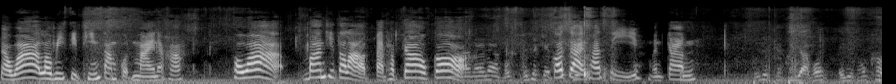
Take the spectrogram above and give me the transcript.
แต่ว่าเรามีสิทธิ์ทิ้งตามกฎหมายนะคะ เพราะว่าบ้านที่ตลาด8ทับ9ก็นั่นๆผมผมจะเก็บก็จ่ายภาษีเหมือนกัน ผมจะเก็บขยะผมไอ้นี่ผมเข้า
